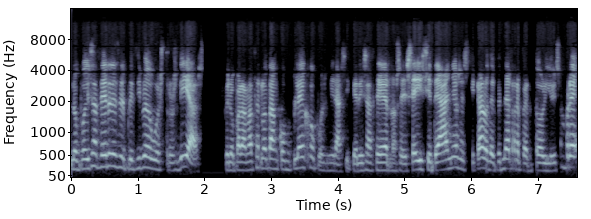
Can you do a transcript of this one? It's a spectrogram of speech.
lo podéis hacer desde el principio de vuestros días, pero para no hacerlo tan complejo, pues mira, si queréis hacer, no sé, seis, siete años, es que claro, depende del repertorio. Y siempre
